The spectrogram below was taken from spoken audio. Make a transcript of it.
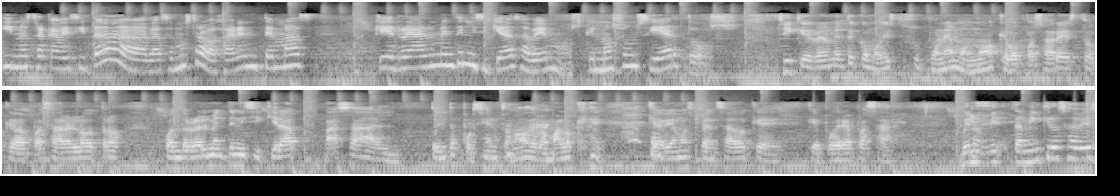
y nuestra cabecita la hacemos trabajar en temas que realmente ni siquiera sabemos, que no son ciertos. Sí, que realmente como dices suponemos, ¿no? Que va a pasar esto, que va a pasar el otro, cuando realmente ni siquiera pasa el 30%, ¿no? De lo malo que, que habíamos pensado que, que, podría pasar. Bueno, también quiero saber,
